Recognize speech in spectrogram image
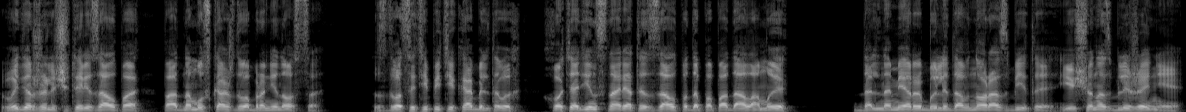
Выдержали четыре залпа, по одному с каждого броненосца. С 25 кабельтовых хоть один снаряд из залпа да попадал, а мы... Дальномеры были давно разбиты, еще на сближении.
